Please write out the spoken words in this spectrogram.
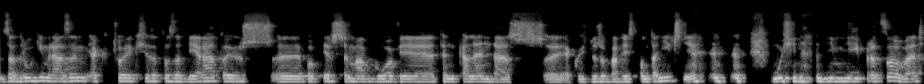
za drugim razem, jak człowiek się za to zabiera, to już e, po pierwsze ma w głowie ten kalendarz e, jakoś dużo bardziej spontanicznie, musi nad nim mniej pracować.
